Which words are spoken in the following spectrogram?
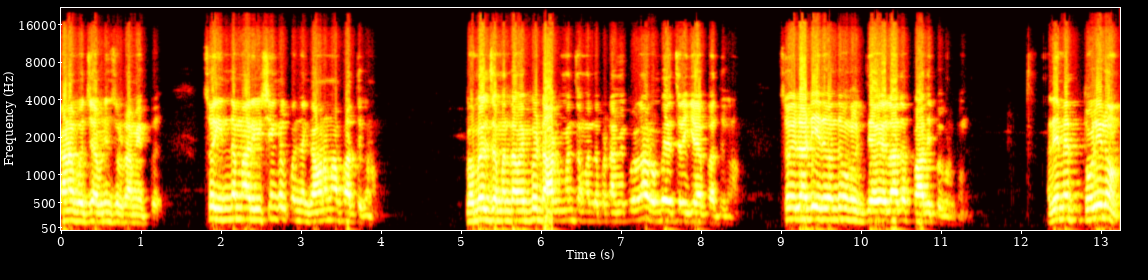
காண போச்சு அப்படின்னு சொல்ற அமைப்பு. ஸோ இந்த மாதிரி விஷயங்கள் கொஞ்சம் கவனமா பார்த்துக்கணும். மொபைல் சம்பந்த அமைப்பு டாக்குமெண்ட் சம்பந்தப்பட்ட அமைப்புகள்லாம் ரொம்ப எச்சரிக்கையா பாத்துக்கணும் சோ இல்லாட்டி இது வந்து உங்களுக்கு தேவையில்லாத பாதிப்பு கொடுக்கும். அதே மாதிரி தொழிலும்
